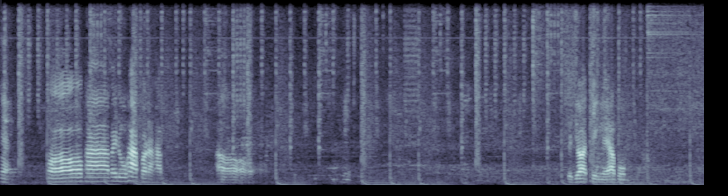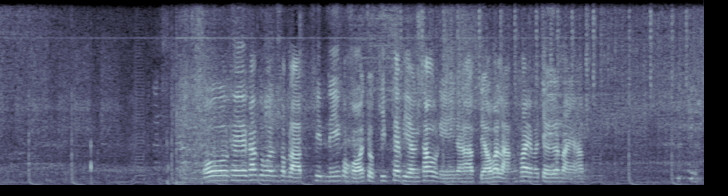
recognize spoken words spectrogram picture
เนี่ยขอพาไปดูภาพก่อนนะครับอานี่สุดยอดจริงเลยครับผม โอเคครับทุกคนสำหรับคลิปนี้ก็ขอจบคลิปแค่เพียงเท่านี้นะครับ เดี๋ยววันหลังค่อยมาเจอกันใหม่ครับ Thank you.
